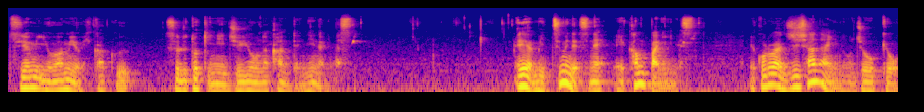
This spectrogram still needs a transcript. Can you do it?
強み弱みを比較するときに重要な観点になります。では3つ目ですね、カンパニーです。これは自社内の状況、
